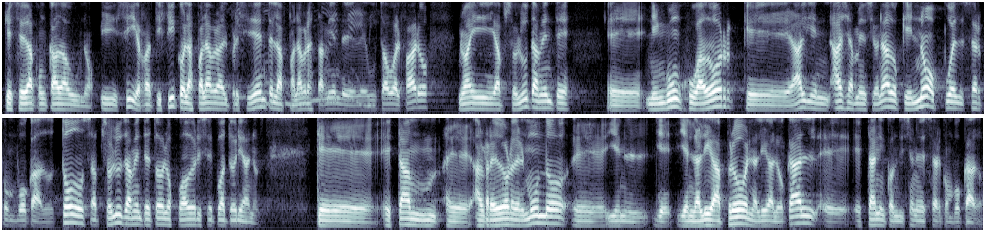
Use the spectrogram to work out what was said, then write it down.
que se da con cada uno. Y sí, ratifico las palabras del presidente, las palabras también de Gustavo Alfaro, no hay absolutamente eh, ningún jugador que alguien haya mencionado que no puede ser convocado. Todos, absolutamente todos los jugadores ecuatorianos que están eh, alrededor del mundo eh, y, en el, y, en la Liga Pro, en la Liga local, están en condiciones de ser convocados.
